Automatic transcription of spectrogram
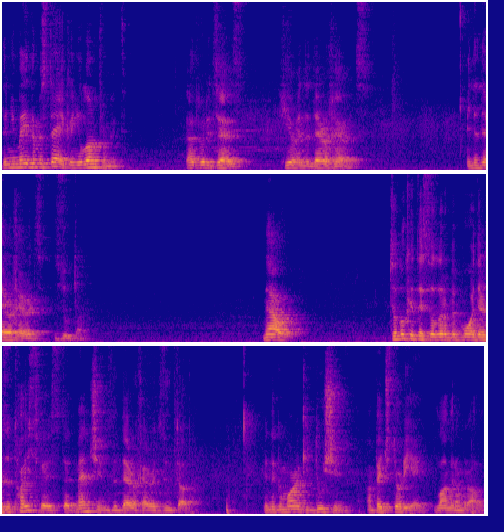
then you made the mistake and you learn from it. That's what it says here in the Derech Eretz. In the Derech Eretz Zuta. Now, to look at this a little bit more, there's a Taisvis that mentions the Derech Eretz Zuta in the Gemara Kiddushin on page 38, Lamed Amr Aleph.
